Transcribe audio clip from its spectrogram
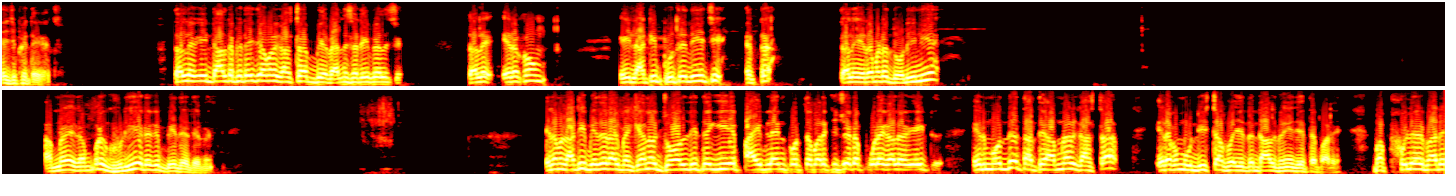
এই যে ফেটে গেছে। তাহলে এই ডালটা ফেটে যে আমার গাছটা ব্যালেন্স হারিয়ে ফেলেছে। তাহলে এরকম এই লাঠি পুঁতে দিয়েছি একটা। তাহলে এরকম একটা দড়ি নিয়ে আপনারা এরকম করে ঘুরিয়ে এটাকে বেঁধে দেবেন। এরকম লাঠি বেঁধে রাখবেন। কেন জল দিতে গিয়ে পাইপ লাইন করতে পারে, কিছু এটা পড়ে গেল, এই এর মধ্যে তাতে আপনার গাছটা এরকম ডিস্টার্ব হয়ে যেতে, ডাল ভেঙে যেতে পারে বা ফুলের ভারে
